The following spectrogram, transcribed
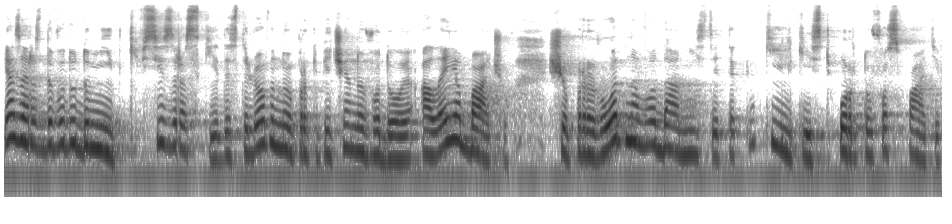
Я зараз доведу до мітки всі зразки дистильованою прокип'яченою водою, але я бачу, що природна вода містить таку кількість ортофосфатів,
